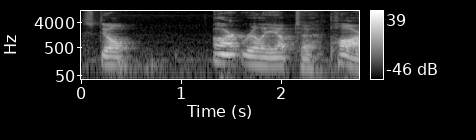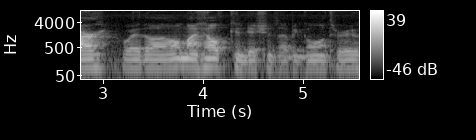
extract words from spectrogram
still aren't really up to par with uh, all my health conditions I've been going through.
